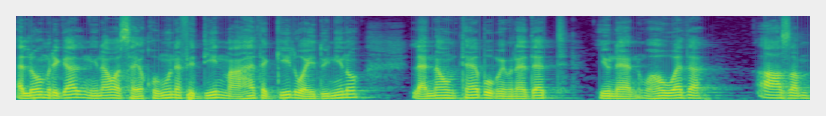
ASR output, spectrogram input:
قال لهم رجال نينوى سيقومون في الدين مع هذا الجيل ويدينونه لأنهم تابوا بمناداة يونان. وهو ذا أعظم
